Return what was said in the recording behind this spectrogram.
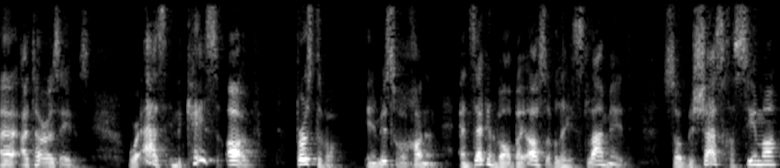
uh, ataras edus. Whereas in the case of first of all in Misra Chanan and second of all by us of Islamed, so b'shas chasima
